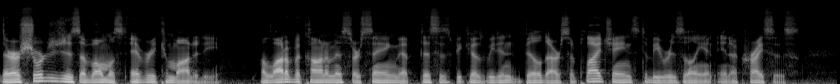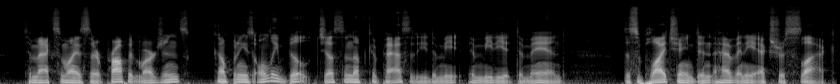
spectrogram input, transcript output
There are shortages of almost every commodity. A lot of economists are saying that this is because we didn't build our supply chains to be resilient in a crisis. To maximize their profit margins, companies only built just enough capacity to meet immediate demand. The supply chain didn't have any extra slack.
